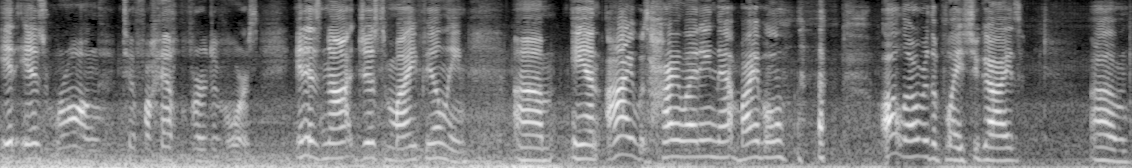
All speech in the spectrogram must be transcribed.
it is wrong to file for divorce. It is not just my feeling. Um, and I was highlighting that Bible all over the place, you guys. Um,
